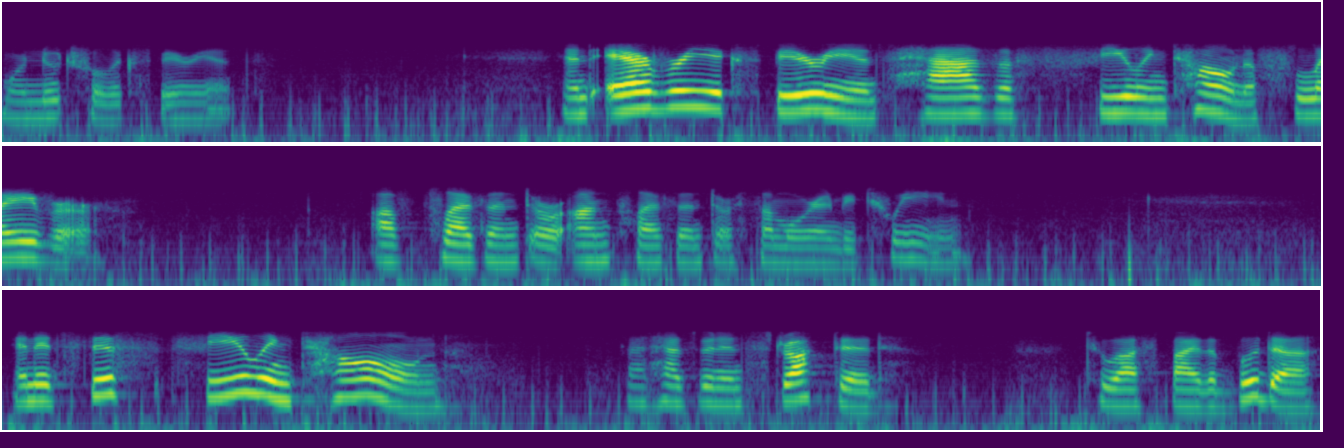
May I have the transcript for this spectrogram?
more neutral experience. And every experience has a feeling tone, a flavor of pleasant or unpleasant or somewhere in between. And it's this feeling tone that has been instructed to us by the Buddha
